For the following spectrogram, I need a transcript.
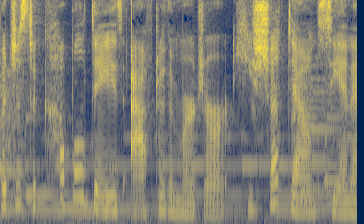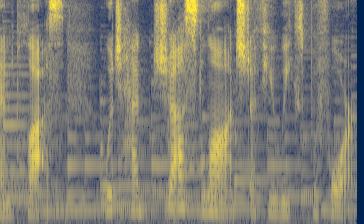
But just a couple days after the merger, he shut down CNN Plus, which had just launched a few weeks before.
